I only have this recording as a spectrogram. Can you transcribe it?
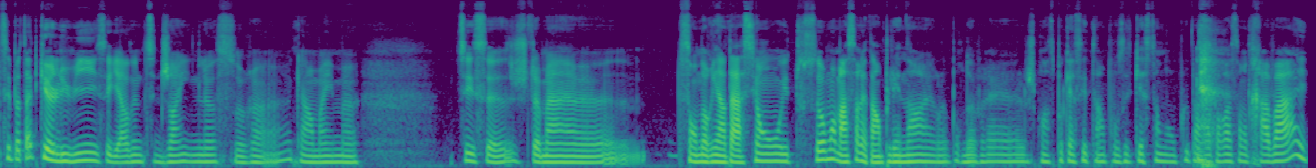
c'est peut-être que lui, il s'est gardé une petite gêne là, sur euh, quand même, euh, tu sais, justement, euh, son orientation et tout ça. Moi, ma soeur est en plein air, là, pour de vrai. Je pense pas qu'elle s'est tant posé de questions non plus par rapport à son travail.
